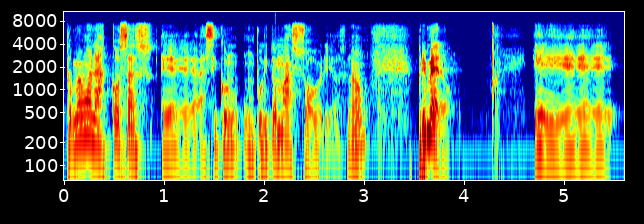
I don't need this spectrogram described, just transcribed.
tomemos las cosas eh, así con un poquito más sobrios, ¿no? Primero, eh,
